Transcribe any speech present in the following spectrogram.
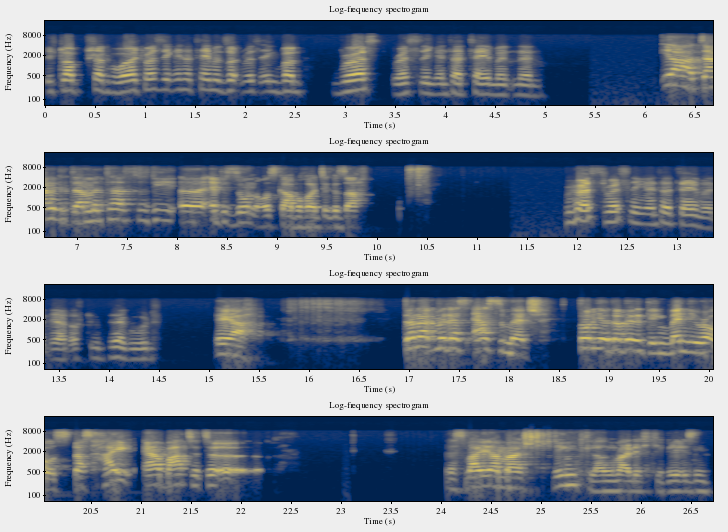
Ich glaube, statt World Wrestling Entertainment sollten wir es irgendwann Worst Wrestling Entertainment nennen. Ja, danke. Damit hast du die äh, Episodenausgabe heute gesagt. Worst Wrestling Entertainment, ja, das klingt sehr gut. Ja. Dann hatten wir das erste Match. Sonja Deville gegen Mandy Rose. Das high erwartete. äh, Das war ja mal stinklangweilig gewesen.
